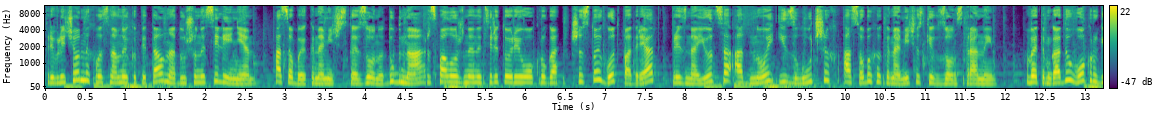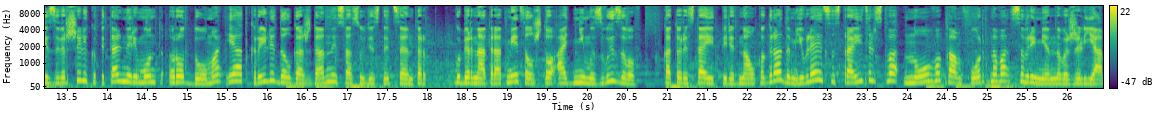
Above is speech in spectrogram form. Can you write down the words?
привлеченных в основной капитал на душу населения. Особая экономическая зона Дубна, расположенная на территории округа, шестой год подряд признается одной из лучших особых экономических зон страны. В этом году в округе завершили капитальный ремонт роддома и открыли долгожданный сосудистый центр. Губернатор отметил, что одним из вызовов, который стоит перед Наукоградом, является строительство нового, комфортного, современного жилья.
